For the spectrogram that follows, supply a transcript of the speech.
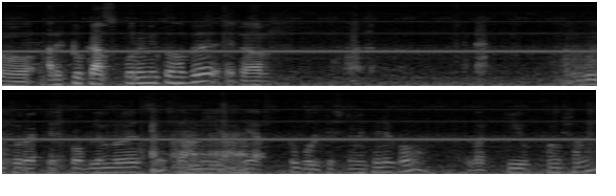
তো আরেকটু কাজ করে নিতে হবে। এটার গুরুতর একটা প্রবলেম রয়েছে। তো আমি আগে একটু ভোল্টেজটা মেপে নেব। এবার কিউব ফাংশনে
